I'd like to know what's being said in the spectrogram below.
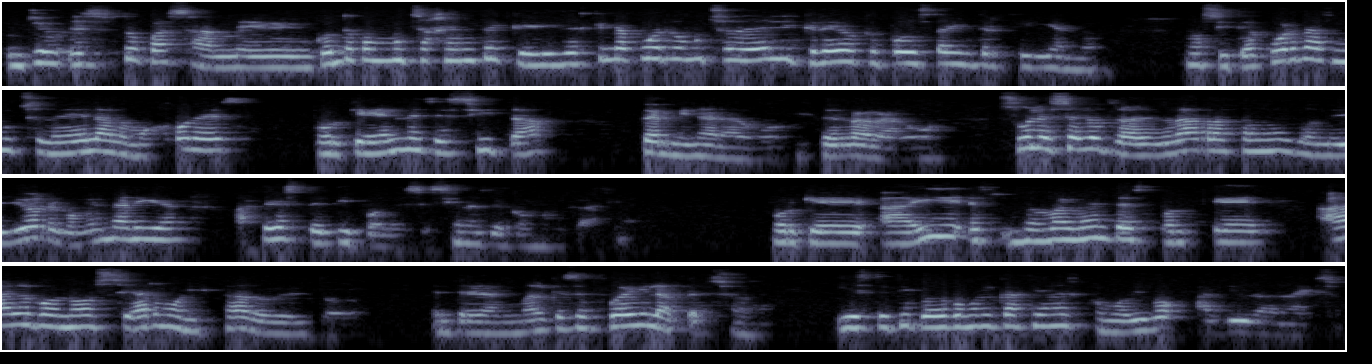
yo, esto pasa, me encuentro con mucha gente que dice, es que me acuerdo mucho de él y creo que puedo estar interfiriendo. No, si te acuerdas mucho de él, a lo mejor es porque él necesita terminar algo y cerrar algo. Suele ser otra de las razones donde yo recomendaría hacer este tipo de sesiones de comunicación. Porque ahí es, normalmente es porque algo no se ha armonizado del todo entre el animal que se fue y la persona. Y este tipo de comunicaciones, como digo, ayudan a eso.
